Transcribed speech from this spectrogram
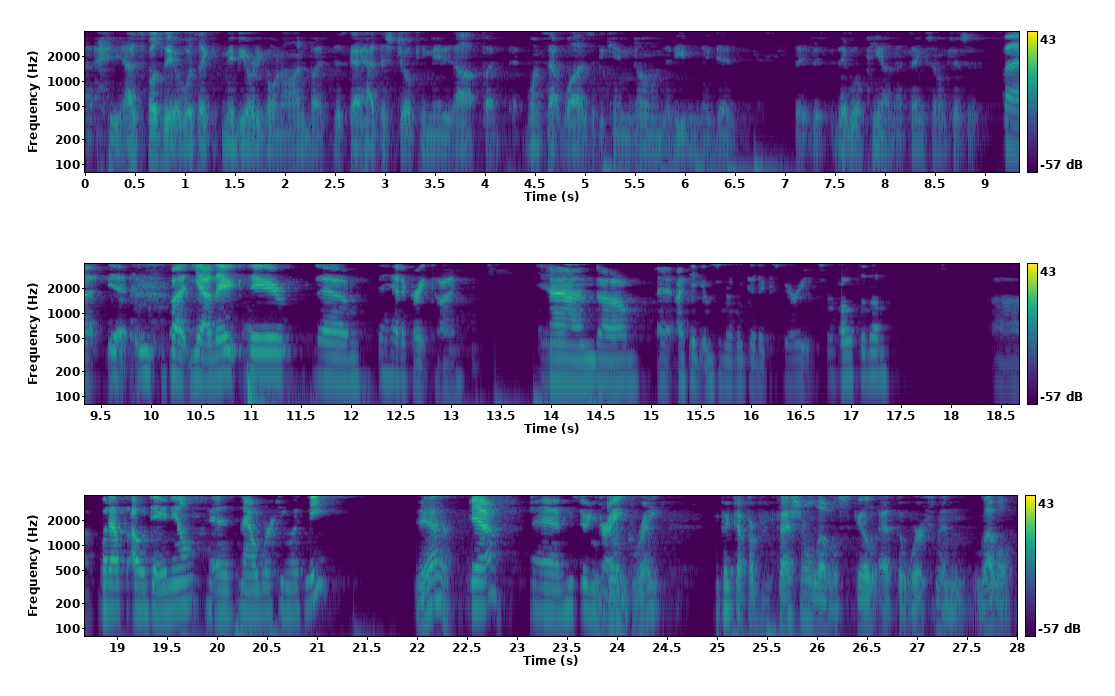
Uh, I supposedly it was like maybe already going on, but this guy had this joke and he made it up. But once that was, it became known that even they did. they, they, they will pee on that thing, so don't kiss it. but yeah, but yeah, they they um, they had a great time, and um, I- think it was a really good experience for both of them. Uh, what else? Oh, Daniel is now working with me. Yeah, Yeah, and he's doing great. he's great. doing great. He picked up a professional level skill at the worksman level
